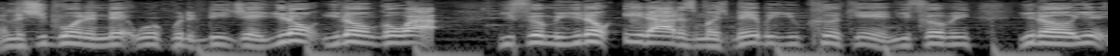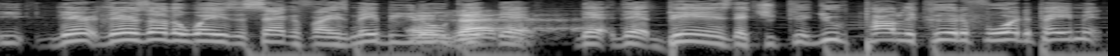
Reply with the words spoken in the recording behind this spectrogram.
unless you're going to network with a DJ. You don't you don't go out. You feel me? You don't eat out as much. Maybe you cook in. You feel me? You know, you, you, there there's other ways to sacrifice. Maybe you don't get that that that Benz that you could you probably could afford the payment.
